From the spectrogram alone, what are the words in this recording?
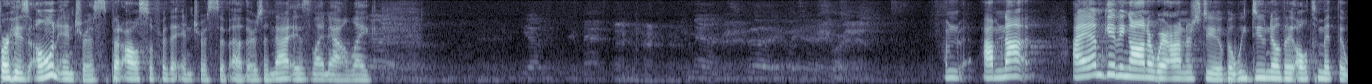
for his own interests, but also for the interests of others. And that is Lionel. Like, I'm, I'm not, I am giving honor where honor's due, but we do know the ultimate the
